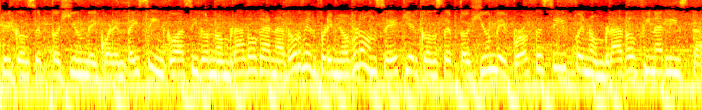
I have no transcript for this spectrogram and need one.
El concepto Hyundai 45 ha sido nombrado ganador del premio bronce y el concepto Hyundai Prophecy fue nombrado finalista.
